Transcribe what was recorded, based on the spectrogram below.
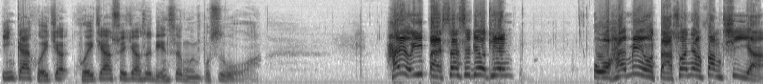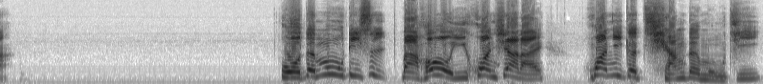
应该回家回家睡觉，是连胜文，不是我啊。还有一百三十六天，我还没有打算要放弃呀、我的目的是把侯友谊换下来，换一个强的母鸡，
